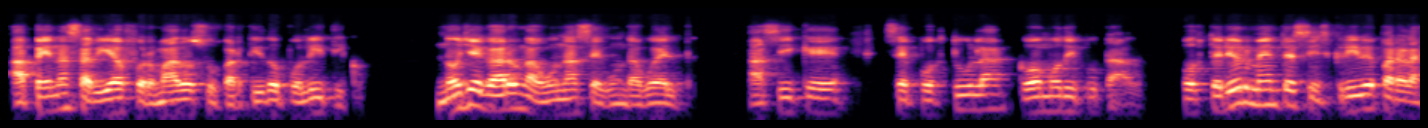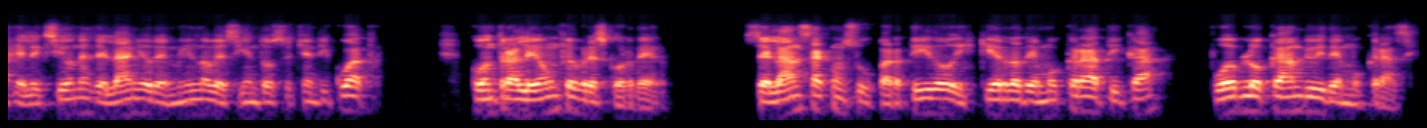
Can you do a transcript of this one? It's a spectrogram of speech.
Apenas había formado su partido político. No llegaron a una segunda vuelta, así que se postula como diputado. Posteriormente se inscribe para las elecciones del año de 1984 contra León Febres Cordero. Se lanza con su partido Izquierda Democrática, Pueblo Cambio y Democracia.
